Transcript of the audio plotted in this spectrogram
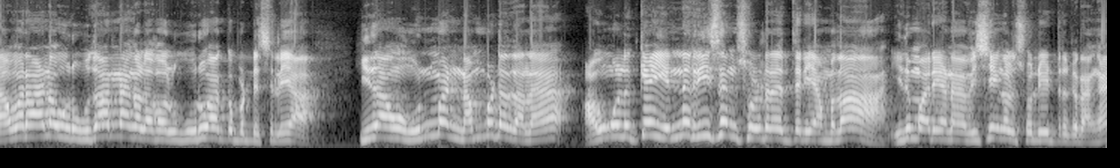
தவறான ஒரு உதாரணங்கள் அவங்களுக்கு உருவாக்கப்பட்டுச்சு இல்லையா? இது அவங்க உண்மை நம்பினதால அவங்களுக்கே என்ன ரீசன் சொல்றது தெரியாம தான் இது மாதிரியான விஷயங்கள் சொல்லிட்டு இருக்கிறாங்க.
